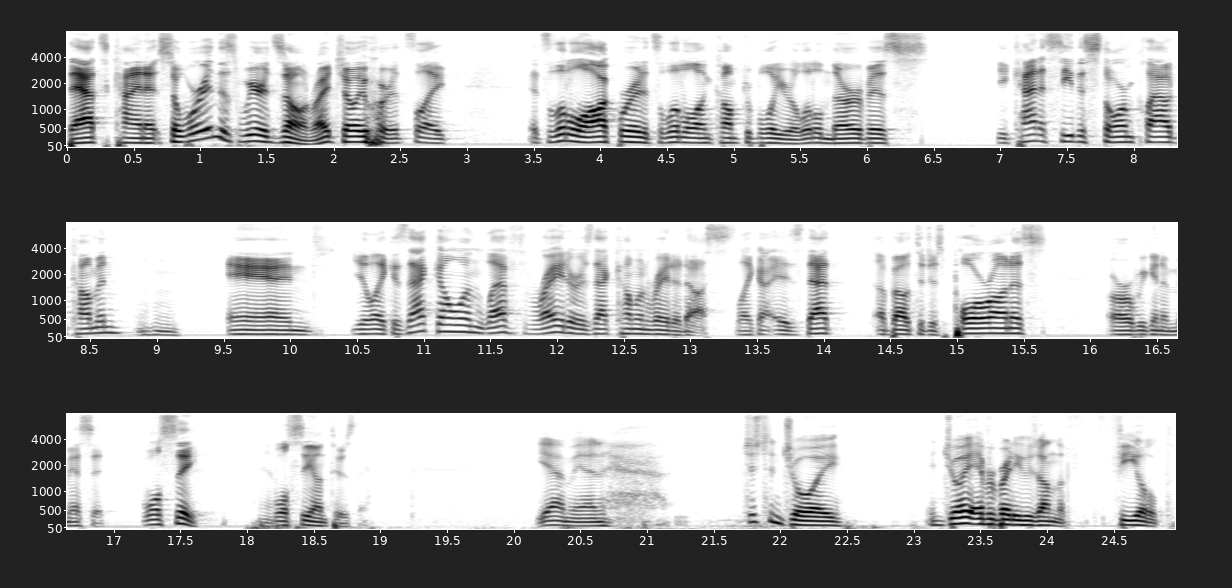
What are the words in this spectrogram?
That's kind of so we're in this weird zone, right, Joey? Where it's like it's a little awkward, it's a little uncomfortable, you're a little nervous. You kind of see the storm cloud coming, Mm-hmm. and you're like, is that going left, right, or is that coming right at us? Like, uh, is that about to just pour on us, or are we gonna miss it? We'll see. Yeah. We'll see on Tuesday. Yeah, man. Just enjoy enjoy everybody who's on the field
